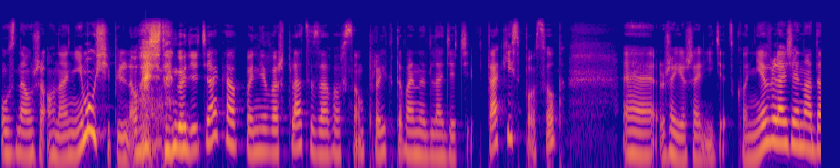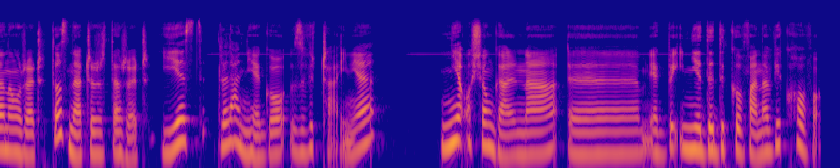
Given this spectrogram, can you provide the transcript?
uznał, że ona nie musi pilnować tego dzieciaka, ponieważ place zabaw są projektowane dla dzieci w taki sposób, e, że jeżeli dziecko nie wlezie na daną rzecz, to znaczy, że ta rzecz jest dla niego zwyczajnie nieosiągalna e, jakby i niededykowana wiekowo.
